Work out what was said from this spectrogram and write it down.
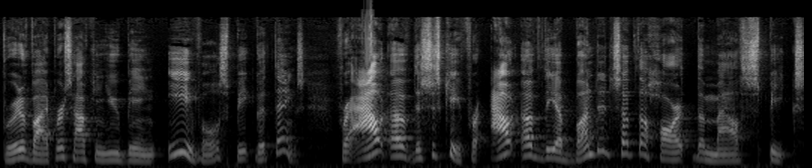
Brood of vipers, how can you, being evil, speak good things? For out of, this is key, for out of the abundance of the heart the mouth speaks.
